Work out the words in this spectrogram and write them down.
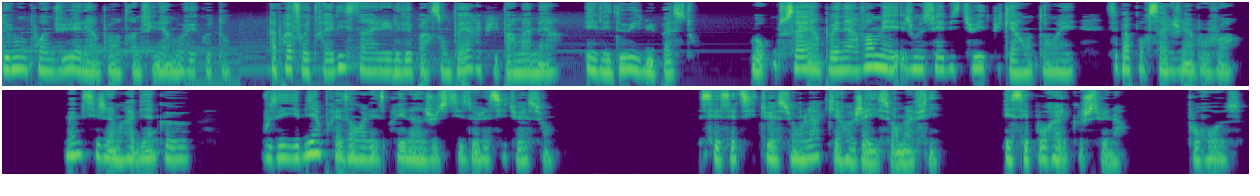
de mon point de vue, elle est un peu en train de filer un mauvais coton. Après, faut être réaliste, hein, elle est élevée par son père et puis par ma mère. Et les deux, ils lui passent tout. Bon, tout ça est un peu énervant, mais je me suis habituée depuis 40 ans et c'est pas pour ça que je viens vous voir. Même si j'aimerais bien que vous ayez bien présent à l'esprit l'injustice de la situation. C'est cette situation-là qui rejaillit sur ma fille. Et c'est pour elle que je suis là. Pour Rose.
